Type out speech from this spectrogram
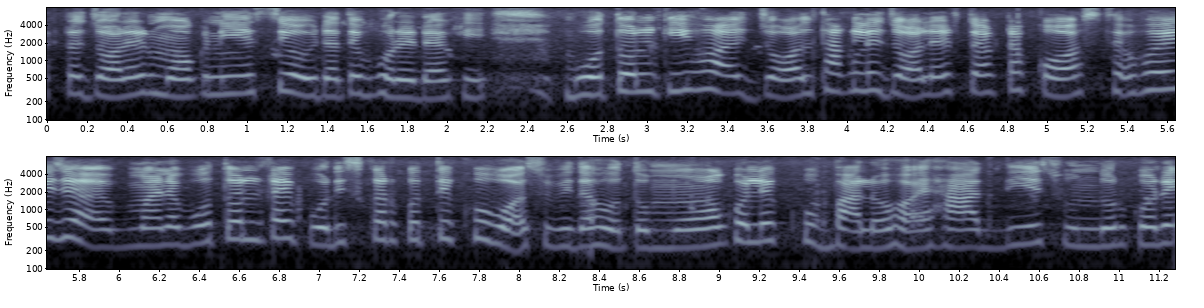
একটা জলের মগ নিয়ে এসেছি, ওইটাতে ভরে রাখি। বোতল কি হয়, জল থাকলে জলের তো একটা কষ্ট হয়ে যায়। মানে বোতলটাই পরিষ্কার করতে খুব অসুবিধা হতো। মগ হলে খুব ভালো হয়। হাত দিয়ে সুন্দর করে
